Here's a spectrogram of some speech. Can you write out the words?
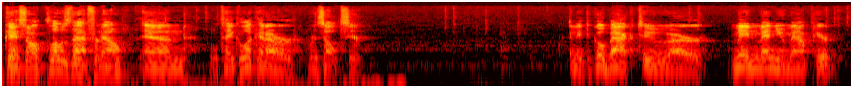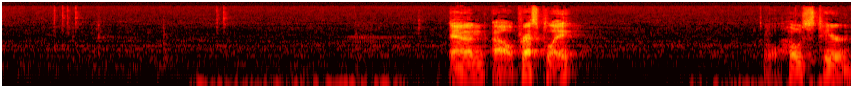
Okay, so I'll close that for now and we'll take a look at our results here. I need to go back to our main menu map here. And I'll press play. We'll host here.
